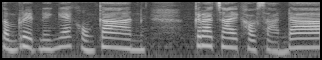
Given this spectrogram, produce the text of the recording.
สำเร็จในแง่ของการ กระจายข่าวสารได้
